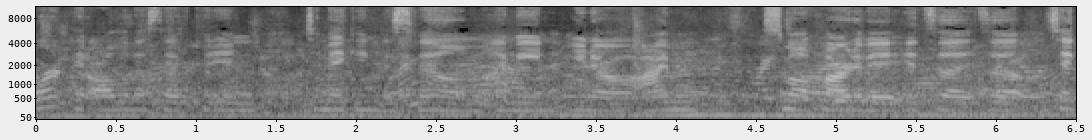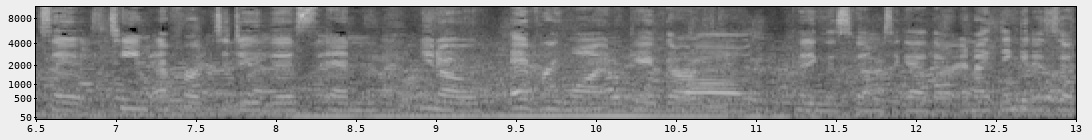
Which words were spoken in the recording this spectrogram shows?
work that all of us have put into making this film. I mean, you know, I'm a small part of it. It's a, it's a it takes a team effort to do this, and you know, everyone gave their all putting this film together. And I think it is a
